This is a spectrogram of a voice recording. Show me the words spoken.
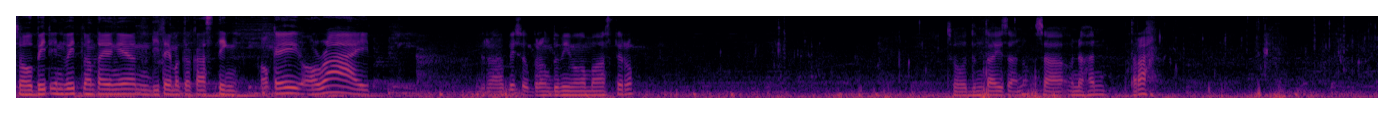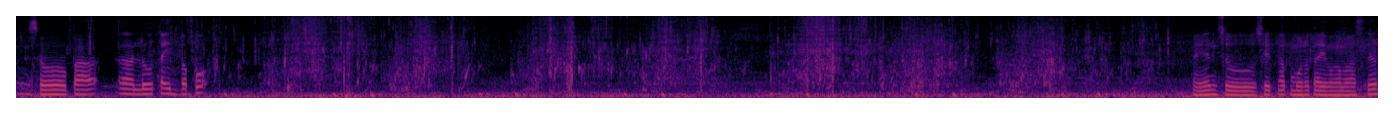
So, bait and wait lang tayo ngayon, hindi tayo magka-casting. Okay, alright! Grabe, sobrang dumi mga master, oh. So, dun tayo sa ano, sa unahan. Tara! So, pa, ah, low tide pa po. Ayan, so set up muna tayo mga master.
